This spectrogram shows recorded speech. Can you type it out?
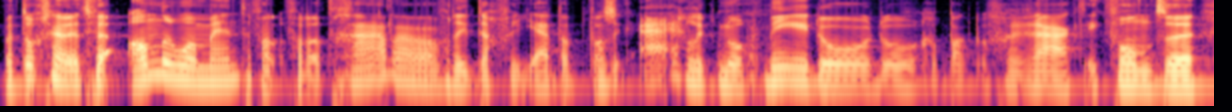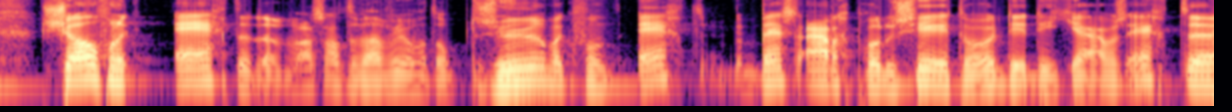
Maar toch zijn er twee andere momenten van, van het gala waarvan ik dacht van ja, dat was ik eigenlijk nog meer door, door gepakt of geraakt. Ik vond de show vond ik echt, er was altijd wel weer wat op te zeuren, maar ik vond het echt best aardig geproduceerd hoor. Dit, dit jaar was echt, eh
